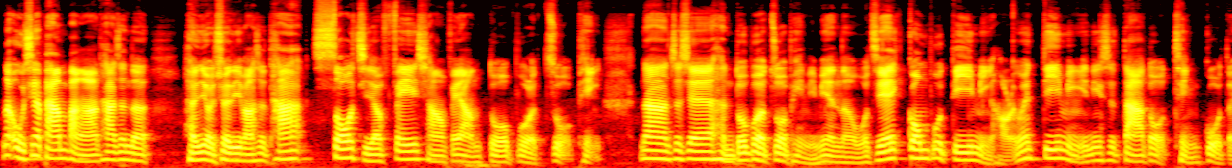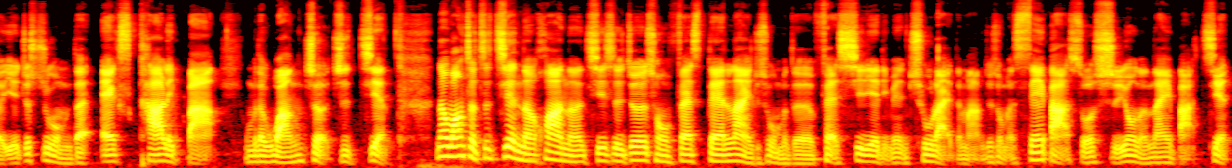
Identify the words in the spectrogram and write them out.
那武器的排行榜啊，它真的很有趣的地方是，它收集了非常非常多部的作品。那这些很多部的作品里面呢，我直接公布第一名好了，因为第一名一定是大家都有听过的，也就是我们的 xcaliba 我们的王者之剑。那王者之剑的话呢，其实就是从 Fast Deadline，就是我们的 Fast 系列里面出来的嘛，就是我们 Saber 所使用的那一把剑。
